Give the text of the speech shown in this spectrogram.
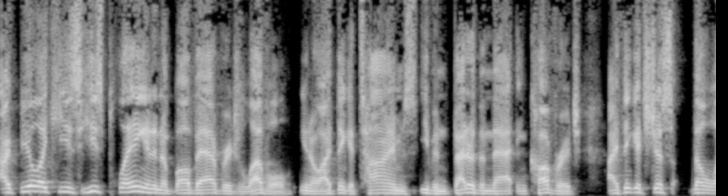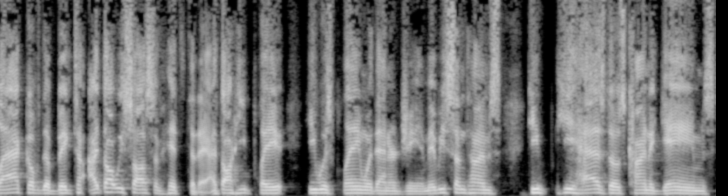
I, feel like he's he's playing at an above average level. You know, I think at times even better than that in coverage. I think it's just the lack of the big time. I thought we saw some hits today. I thought he played he was playing with energy, and maybe sometimes he he has those kind of games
